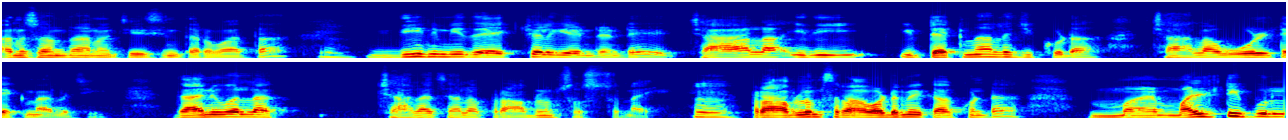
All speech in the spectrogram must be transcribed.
అనుసంధానం చేసిన తర్వాత Hmm. దీని మీద యాక్చువల్గా ఏంటంటే చాలా ఇది ఈ టెక్నాలజీ కూడా చాలా ఓల్డ్ టెక్నాలజీ దానివల్ల చాలా చాలా ప్రాబ్లమ్స్ వస్తున్నాయి. ప్రాబ్లమ్స్ రావడమే కాకుండా మల్టిపుల్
